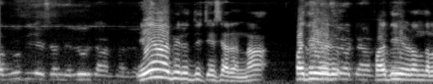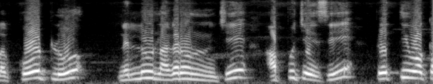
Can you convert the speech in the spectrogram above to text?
అభివృద్ధి చేశారు నెల్లూరుకి అంటున్నారు కదా. ఏం అభివృద్ధి చేశారన్న? పదిహేడు పదిహేడు వందల కోట్లు నెల్లూరు నగరం నుంచి అప్పు చేసి ప్రతి ఒక్క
